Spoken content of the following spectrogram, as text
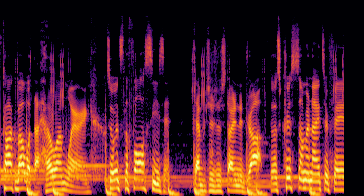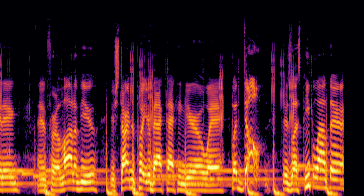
talk about what the hell I'm wearing. So it's the fall season. Temperatures are starting to drop. Those crisp summer nights are fading. And for a lot of you, you're starting to put your backpacking gear away. But don't! There's less people out there.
